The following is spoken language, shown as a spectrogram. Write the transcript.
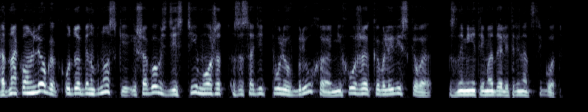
Однако он легок, удобен в носке и шагов с десяти может засадить пулю в брюхо не хуже кавалерийского знаменитой модели 13 год.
